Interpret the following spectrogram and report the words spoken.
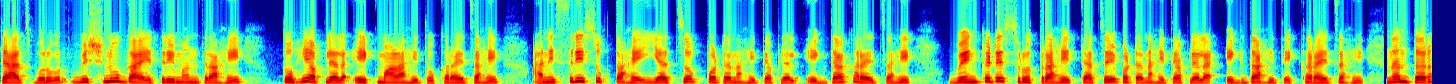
त्याचबरोबर विष्णू गायत्री मंत्र आहे. तोही आपल्याला एक माळ आहे तो करायचा आहे. आणि श्रीसुक्त आहे याचं पठण आहे ते आपल्याला एकदा करायचं आहे. व्यंकटेश स्तोत्र आहे त्याचंही पठण आहे ते आपल्याला एकदा आहे ते करायचं आहे. नंतर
